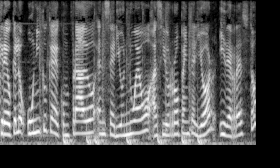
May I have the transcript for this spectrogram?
Creo que lo único que he comprado en serio nuevo ha sido ropa interior y de resto...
